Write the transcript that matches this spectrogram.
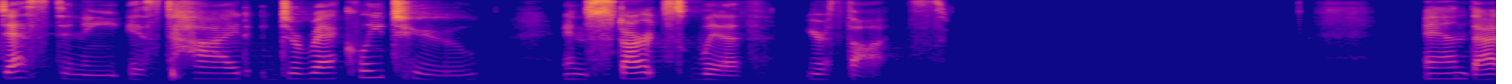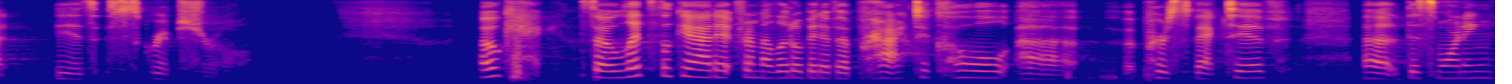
destiny is tied directly to and starts with your thoughts. And that is scriptural. Okay, so let's look at it from a little bit of a practical uh, perspective uh, this morning.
